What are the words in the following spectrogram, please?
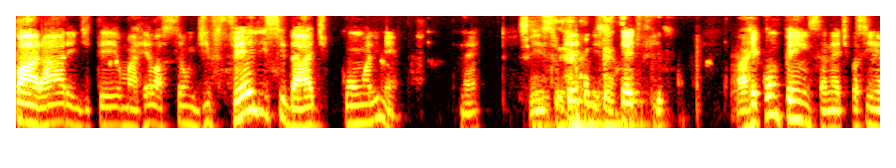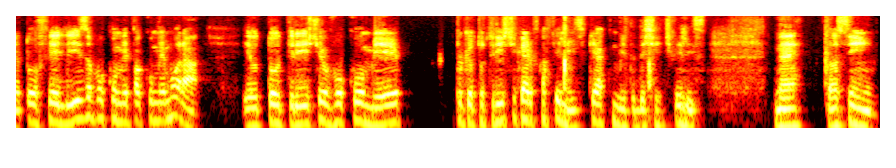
pararem de ter uma relação de felicidade com o alimento, né? Sim, isso, que é, isso que é difícil. A recompensa, né? Tipo assim, eu tô feliz, eu vou comer para comemorar. eu tô triste, eu vou comer porque eu tô triste e quero ficar feliz, porque a comida deixa a gente feliz, né? Então, assim,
